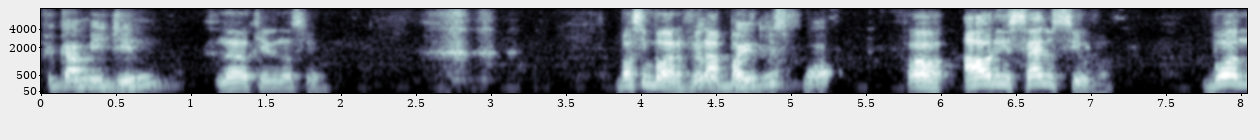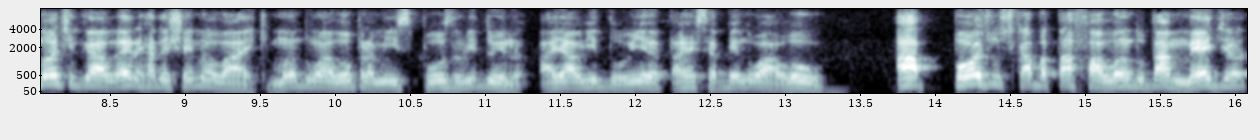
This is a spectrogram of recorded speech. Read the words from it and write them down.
Ficar medindo? Não, eu queria não, senhor. Bora embora, virar a pauta. do esporte. Ó, Auricélio Silva. Boa noite, galera. Já deixei meu like. Manda um alô para minha esposa, Liduína. Aí a Liduína tá recebendo um alô após os cabas tá falando da média.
